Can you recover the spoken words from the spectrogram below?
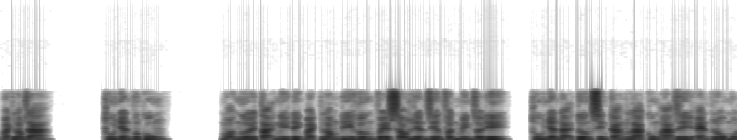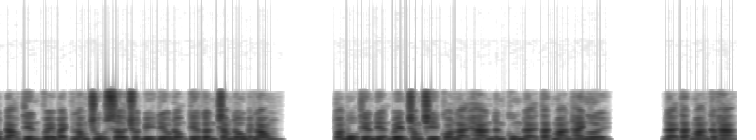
bạch long gia. Thú nhân vương cung. Mọi người tại nghị định bạch long đi hướng về sau liền riêng phần mình rời đi thú nhân đại tướng xin càng là cùng ạ gì ẹn lộ một đạo tiến về bạch long trụ sở chuẩn bị điều động kia gần trăm đầu bạch long. Toàn bộ thiền điện bên trong chỉ còn lại hạn đần cùng đại tát mãn hai người. Đại tát mãn các hạ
